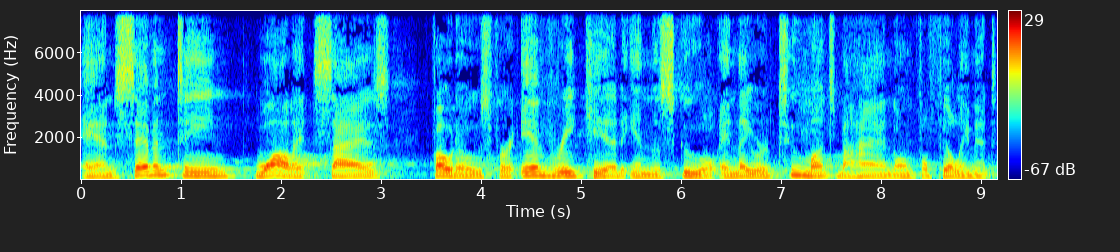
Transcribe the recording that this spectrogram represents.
and 17 wallet size photos for every kid in the school, and they were two months behind on fulfilling it.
